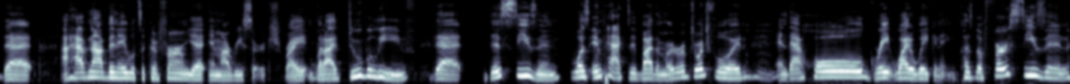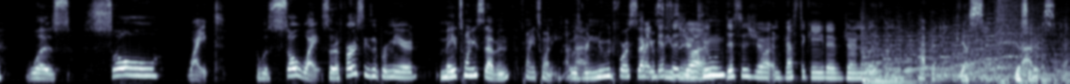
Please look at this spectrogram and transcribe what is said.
that I have not been able to confirm yet in my research, right? But I do believe that this season was impacted by the murder of George Floyd mm-hmm. and that whole great white awakening. Because the first season was so white. It was so white. So the first season premiered May 27th, 2020. It was renewed for a second Wait, this season is your June. this is your investigative journalism happening. Yes. Yes, Got it it. is. Okay.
